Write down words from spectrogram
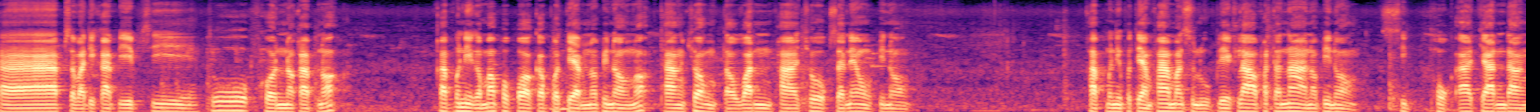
ครับสวัสดีครับอีฟซีทุกคนเนาะครับเนาะครับวันนี้ก็มาพบๆกับโปรแกรมเนาะพี่น้องเนาะทางช่องตะวันพาโชคชาแนลพี่น้อง ครับวันนี้โปรแกรมพามาสรุปเลขเล่าวพัฒนาเนาะพี่น้อง 16 อาจารย์ดัง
